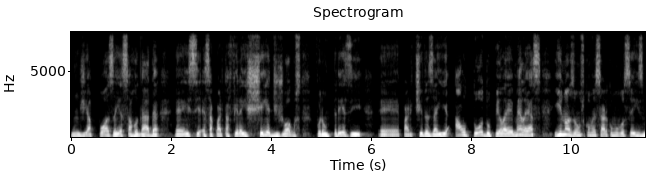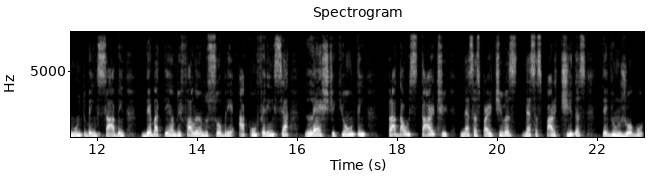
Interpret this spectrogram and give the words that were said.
um dia após aí essa rodada, é, esse, essa quarta-feira aí cheia de jogos. Foram 13 é, partidas aí ao todo pela MLS e nós vamos começar, como vocês muito bem sabem, debatendo e falando sobre a Conferência Leste, que ontem para dar o start nessas partidas, nessas partidas teve um jogo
